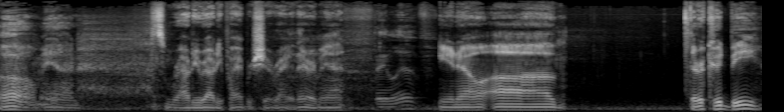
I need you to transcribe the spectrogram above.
oh man some Rowdy Roddy Piper shit right there man They live. You know, um, there could be,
